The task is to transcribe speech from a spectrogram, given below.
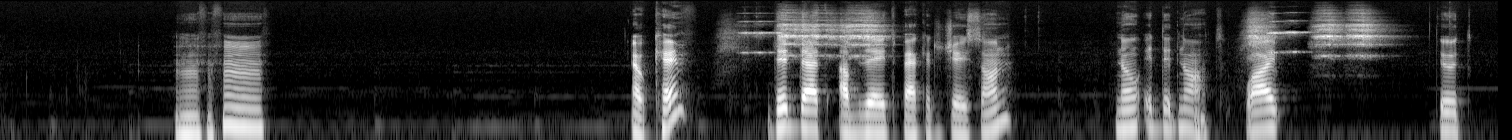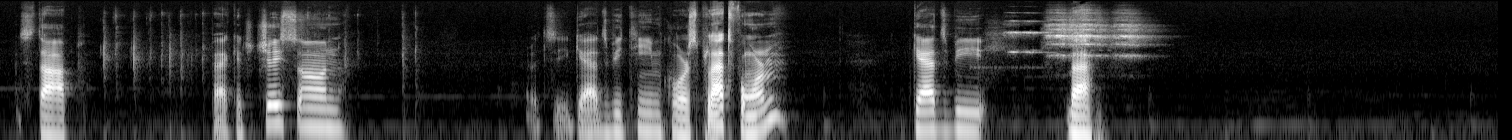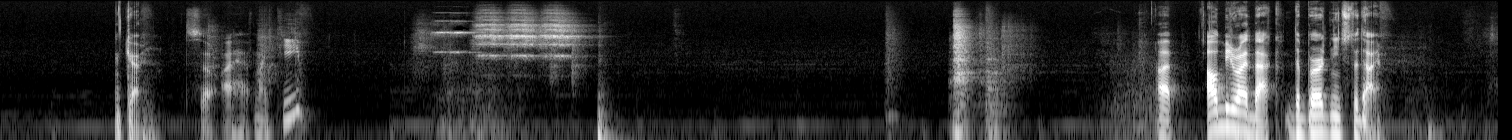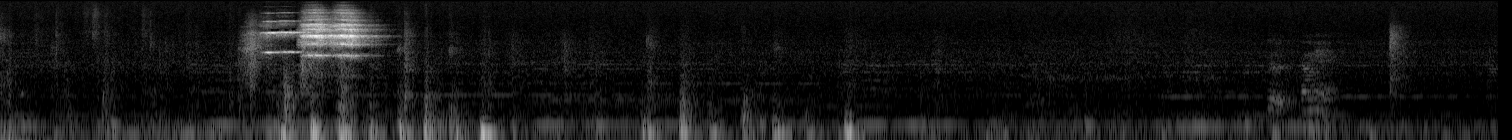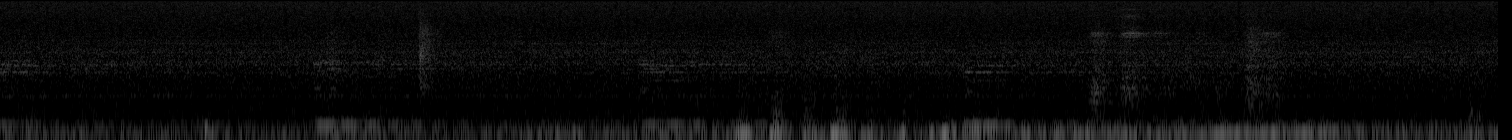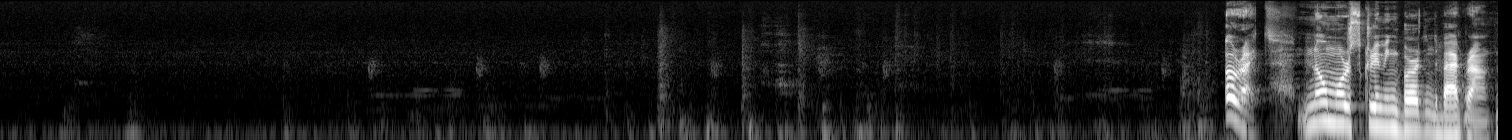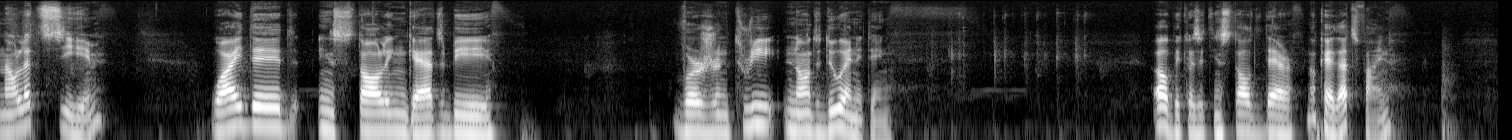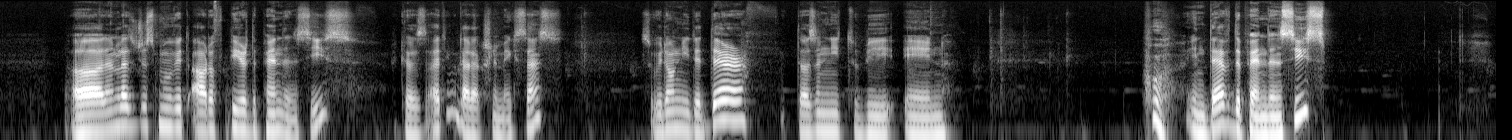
Mm -hmm. Okay. Did that update package JSON? No, it did not. Why? Dude, stop. Package JSON. Let's see, Gatsby theme course platform. Gatsby, bah, Okay, so I have my tea. Uh, I'll be right back. The bird needs to die. All right, no more screaming bird in the background. Now let's see. him. Why did installing Gatsby version 3 not do anything? Oh, because it installed there. Okay, that's fine. Uh, then let's just move it out of peer dependencies because I think that actually makes sense. So we don't need it there. It doesn't need to be in in dev dependencies.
